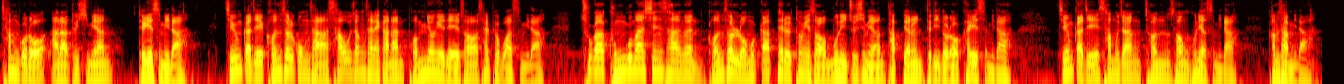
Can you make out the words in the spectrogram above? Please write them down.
참고로 알아두시면 되겠습니다. 지금까지 건설공사 사후정산에 관한 법령에 대해서 살펴보았습니다. 추가 궁금하신 사항은 건설로무 카페를 통해서 문의 주시면 답변을 드리도록 하겠습니다. 지금까지 사무장 전성훈이었습니다. 감사합니다.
